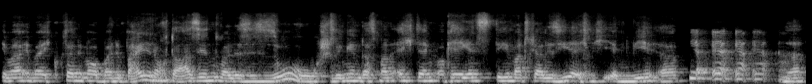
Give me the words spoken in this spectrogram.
immer, immer, ich gucke dann immer, ob meine Beine noch da sind, weil das ist so hochschwingend, dass man echt denkt, okay, jetzt dematerialisiere ich mich irgendwie. Ja, ja, ja, ja. ja. ja.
